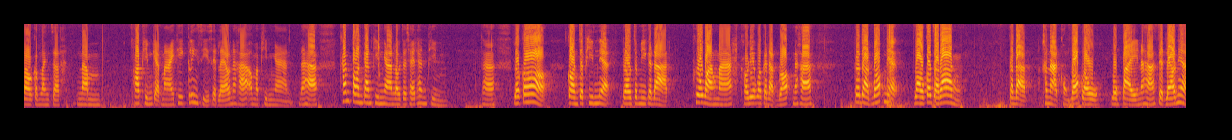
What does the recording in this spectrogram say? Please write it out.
เรากำลังจะนำภาพพิมพ์แกะไม้ที่กลิ้งสีเสร็จแล้วนะคะ เอามาพิมพ์งานนะคะ ขั้นตอนการพิมพ์งานเราจะใช้แท่นพิมพ์นะคะแล้วก็ก่อนจะพิมพ์เนี่ยเราจะมีกระดาษ เพื่อวางมาร์กเขาเรียกว่ากระดาษบล็อกนะคะ กระดาษบล็อกเนี่ยเราก็จะร่างกระดาษขนาดของบล็อกเราลงไปนะคะ เสร็จแล้วเนี่ย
